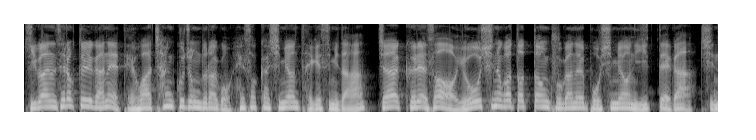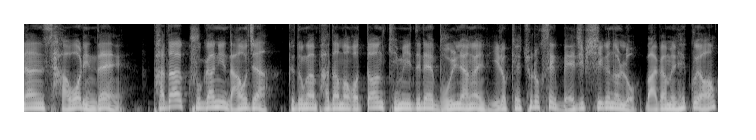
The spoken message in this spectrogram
기관 세력들 간의 대화 창구 정도라고 해석하시면 되겠습니다. 자, 그래서 요 신호가 떴던 구간을 보시면 이때가 지난 4월인데 바닥 구간이 나오자 그동안 받아먹었던 개미들의 물량을 이렇게 초록색 매집 시그널로 마감을 했고요.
